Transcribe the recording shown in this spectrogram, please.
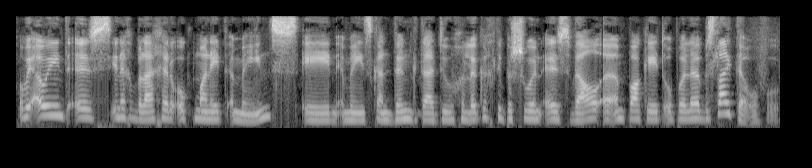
Op die ou end is enige belegger ook maar net 'n mens en 'n mens kan dink dat hoe gelukkig die persoon is wel 'n impak het op hulle besluite of hoe.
